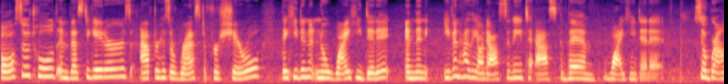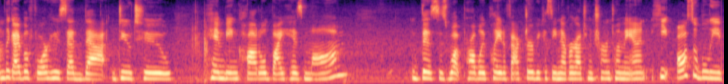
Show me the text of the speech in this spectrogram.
also told investigators after his arrest for Cheryl that he didn't know why he did it and then even had the audacity to ask them why he did it. So, Brown, the guy before who said that due to him being coddled by his mom, this is what probably played a factor because he never got to mature into a man. He also believed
